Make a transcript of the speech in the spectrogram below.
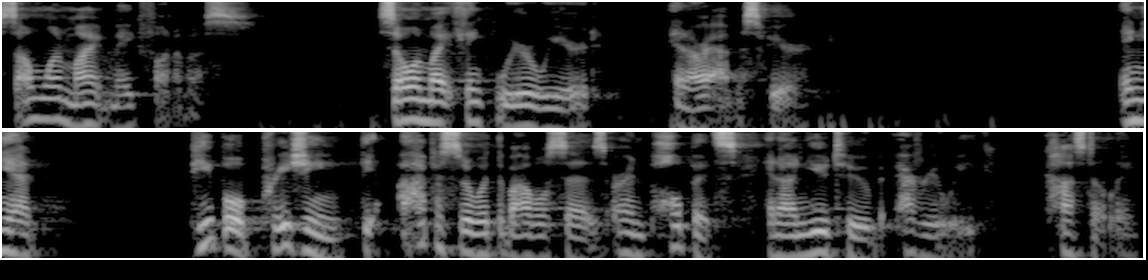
Someone might make fun of us, someone might think we're weird in our atmosphere. And yet, people preaching the opposite of what the Bible says are in pulpits and on YouTube every week, constantly.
